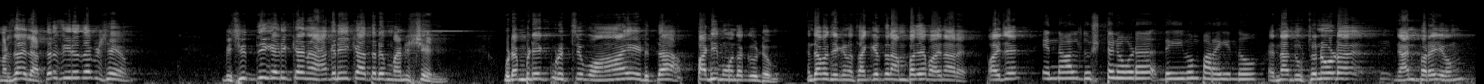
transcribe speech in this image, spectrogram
മനസ്സിലായില്ല? അത്ര സീരിയസ് വിഷയം. വിശുദ്ധീകരിക്കാൻ ആഗ്രഹിക്കാത്തൊരു മനുഷ്യൻ ഉടമ്പടിയെക്കുറിച്ച് വായെടുത്ത അപ്പടി മോന്തൊക്കെ കിട്ടും. എന്താ പറഞ്ഞിരിക്കുന്നത് സങ്കീർത്തനം അമ്പത് പതിനാറ്. വായിച്ചേ? എന്നാൽ ദുഷ്ടനോട് ദൈവം പറയുന്നു എന്നാൽ ദുഷ്ടനോട് ഞാൻ പറയും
